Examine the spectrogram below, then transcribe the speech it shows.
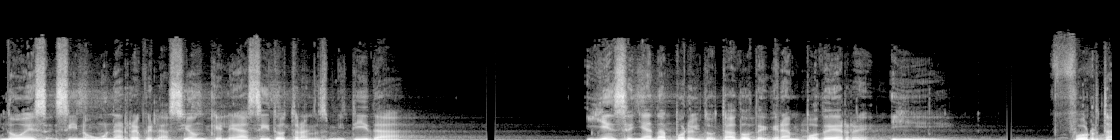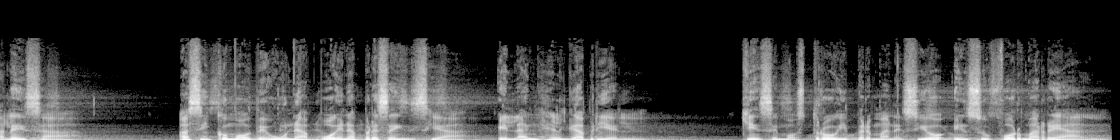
no es sino una revelación que le ha sido transmitida y enseñada por el dotado de gran poder y fortaleza, así como de una buena presencia, el ángel Gabriel, quien se mostró y permaneció en su forma real,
